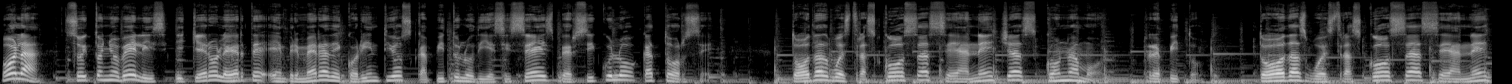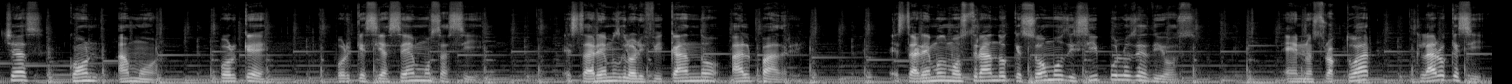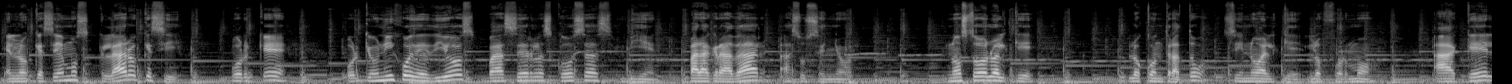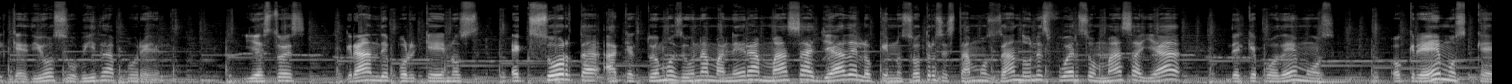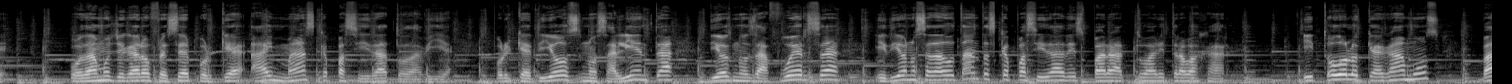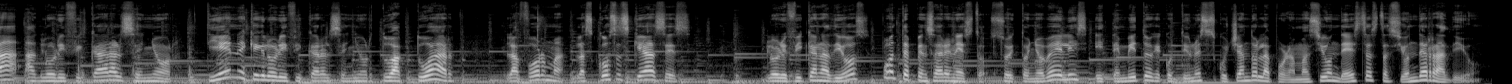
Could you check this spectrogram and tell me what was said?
Hola, soy Toño Vélez y quiero leerte en Primera de Corintios capítulo 16 versículo 14. Todas vuestras cosas sean hechas con amor. Repito, todas vuestras cosas sean hechas con amor. ¿Por qué? Porque si hacemos así, estaremos glorificando al Padre. Estaremos mostrando que somos discípulos de Dios. En nuestro actuar, Claro que sí. En lo que hacemos, claro que sí. ¿Por qué? Porque un hijo de Dios va a hacer las cosas bien, para agradar a su Señor. No solo al que lo contrató, sino al que lo formó, a aquel que dio su vida por él. Y esto es grande porque nos exhorta a que actuemos de una manera más allá de lo que nosotros estamos dando, un esfuerzo más allá del que podemos o creemos que podamos llegar a ofrecer porque hay más capacidad todavía. Porque Dios nos alienta, Dios nos da fuerza y Dios nos ha dado tantas capacidades para actuar y trabajar. Y todo lo que hagamos va a glorificar al Señor. Tiene que glorificar al Señor. Tu actuar, la forma, las cosas que haces glorifican a Dios? Ponte a pensar en esto. Soy Toño Vélez y te invito a que continúes escuchando la programación de esta estación de radio.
